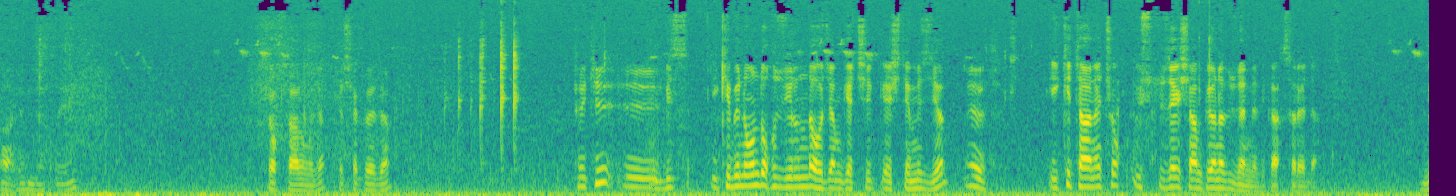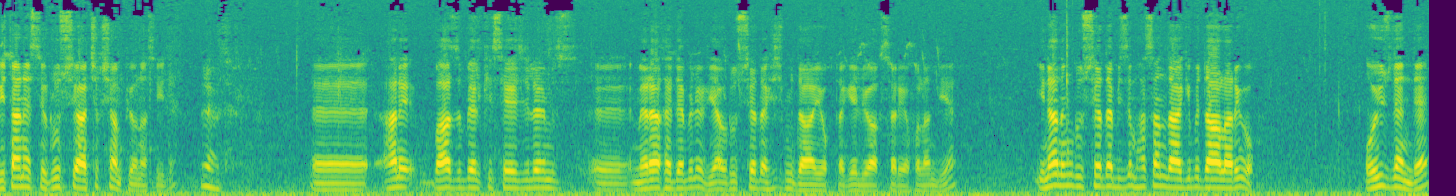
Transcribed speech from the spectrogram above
Kahvemi de koyayım. Çok sağ olun hocam. Teşekkür ederim. Peki e, Biz 2019 yılında hocam geç, geçtiğimiz yıl evet iki tane çok üst düzey şampiyona düzenledik Aksaray'da. Bir tanesi Rusya açık şampiyonasıydı. evet Ee, hani bazı belki seyircilerimiz e, merak edebilir ya Rusya'da hiç mi dağ yok da geliyor Aksaray'a falan diye. İnanın Rusya'da bizim Hasan Dağı gibi dağları yok. O yüzden de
